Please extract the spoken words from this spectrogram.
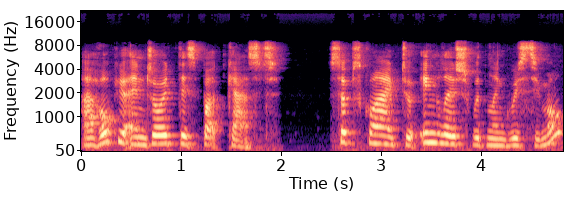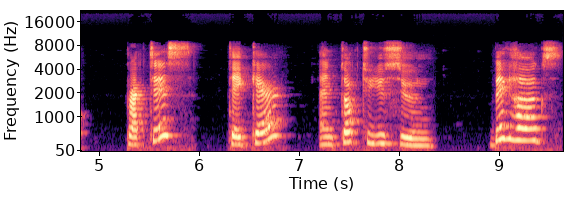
I hope you enjoyed this podcast. Subscribe to English with Linguissimo. Practice, take care, and talk to you soon. Big hugs!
